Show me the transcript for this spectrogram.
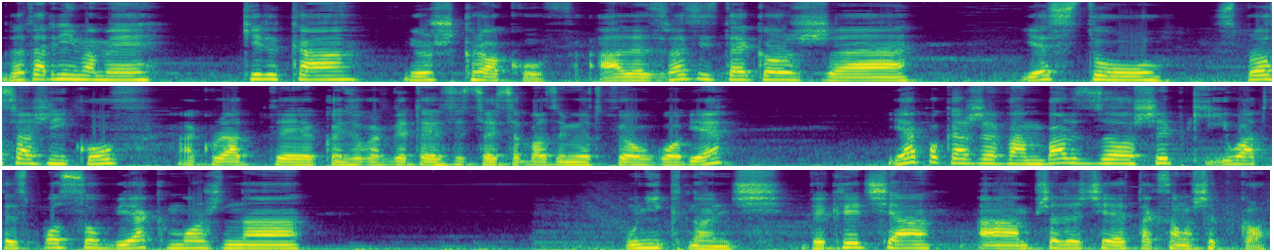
W latarni mamy kilka już kroków, ale z racji tego, że jest tu sporo strażników, akurat y, końcówka gry to jest coś, co bardzo mi utkwiło w głowie, ja pokażę wam bardzo szybki i łatwy sposób, jak można uniknąć wykrycia, a przedrzeć je tak samo szybko.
